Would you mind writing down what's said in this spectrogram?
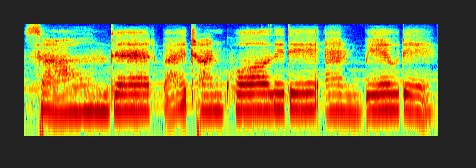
Surrounded by tranquility and beauty.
